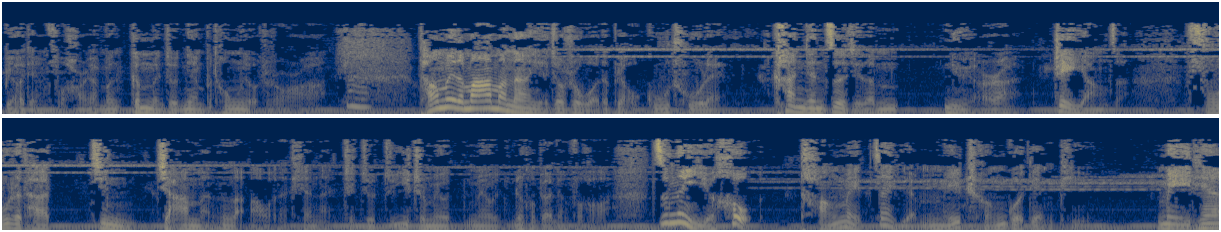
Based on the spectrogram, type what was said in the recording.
标点符号，要不然根本就念不通。有时候啊，嗯，堂妹的妈妈呢，也就是我的表姑出来，看见自己的女儿啊这样子，扶着她进家门了啊！我的天哪，这就就一直没有没有任何标点符号啊。自那以后，堂妹再也没乘过电梯，每天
